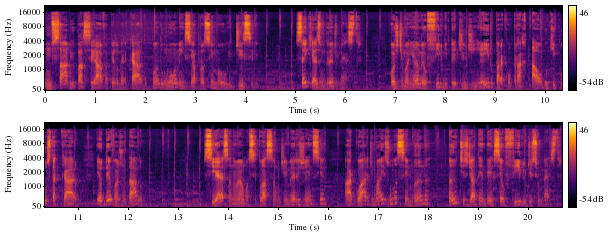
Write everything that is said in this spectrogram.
Um sábio passeava pelo mercado quando um homem se aproximou e disse-lhe: Sei que és um grande mestre. Hoje de manhã meu filho me pediu dinheiro para comprar algo que custa caro. Eu devo ajudá-lo? Se essa não é uma situação de emergência, aguarde mais uma semana antes de atender seu filho, disse o mestre.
